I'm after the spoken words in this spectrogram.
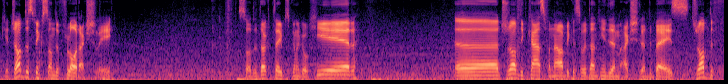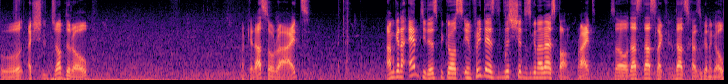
Okay, drop this things on the floor actually. So the duct tape is gonna go here. Uh, drop the cans for now because we don't need them actually at the base. Drop the food. Actually, drop the rope. Okay, that's alright. I'm gonna empty this because in three days this shit is gonna respawn, right? So that's that's like that's how it's gonna go.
